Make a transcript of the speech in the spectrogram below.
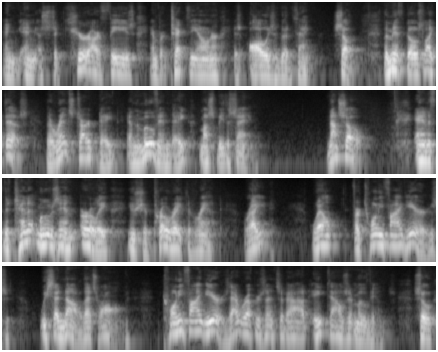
and, and secure our fees and protect the owner is always a good thing. So the myth goes like this the rent start date and the move in date must be the same. Not so. And if the tenant moves in early, you should prorate the rent, right? Well, for 25 years, we said, no, that's wrong. 25 years, that represents about 8,000 move ins. So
